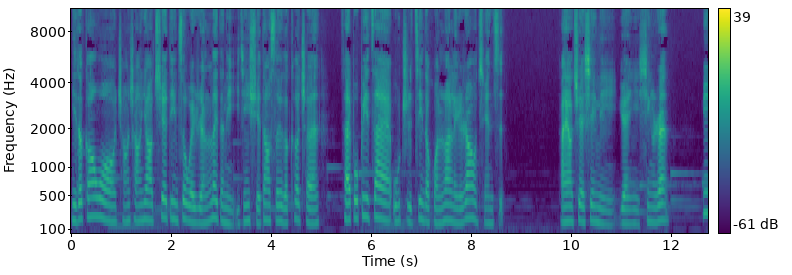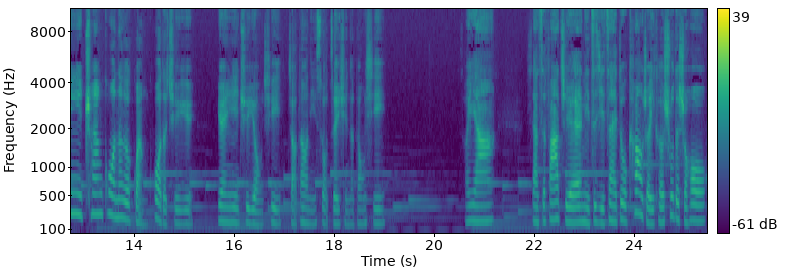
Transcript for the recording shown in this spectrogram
你的高我常常要确定，作为人类的你已经学到所有的课程，才不必在无止境的混乱里绕圈子。他要确信你愿意信任，愿意穿过那个广阔的区域，愿意去勇气找到你所追寻的东西。所以啊。下次发觉你自己再度靠着一棵树的时候，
